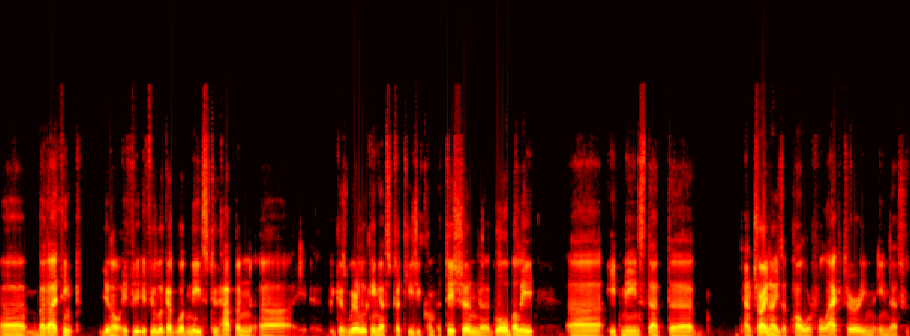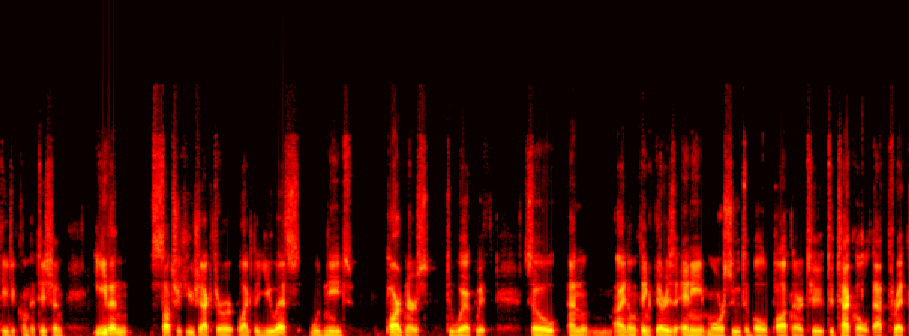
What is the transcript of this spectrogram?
Uh, but I think you know if you if you look at what needs to happen uh, because we're looking at strategic competition uh, globally. Uh, it means that, uh, and China is a powerful actor in, in that strategic competition. Even such a huge actor like the US would need partners to work with. So, and I don't think there is any more suitable partner to to tackle that threat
